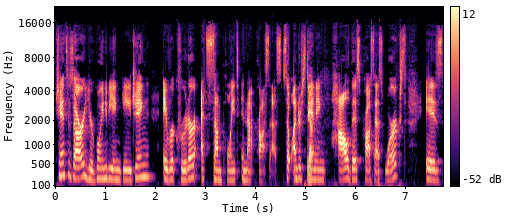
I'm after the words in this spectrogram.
Chances are you're going to be engaging a recruiter at some point in that process. So understanding how this process works is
